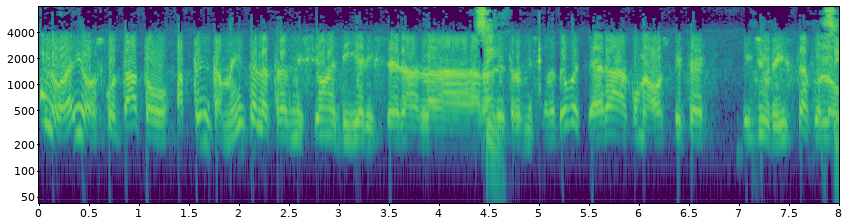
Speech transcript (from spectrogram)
Allora, io ho ascoltato attentamente la trasmissione di ieri sera, la sì. radiotrasmissione, dove c'era come ospite il giurista, quello sì.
